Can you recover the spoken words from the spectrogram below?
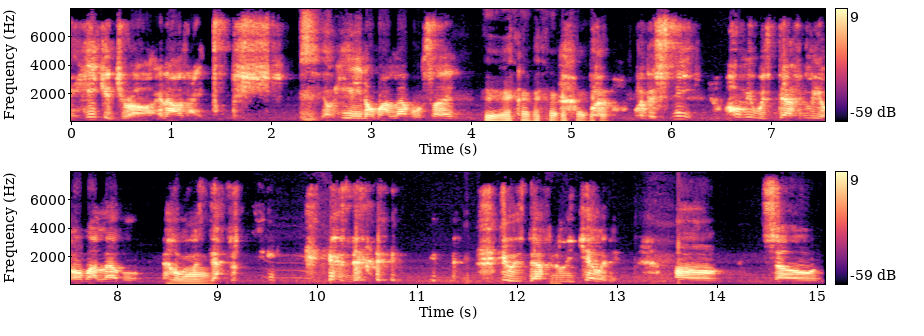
and he could draw, and I was like, yo, he ain't on my level, son. Yeah. but with the sneak, homie was definitely on my level. Homie wow. was definitely. he was definitely killing it. Um, so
